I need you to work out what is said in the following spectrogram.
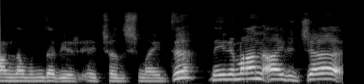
anlamında bir e, çalışmaydı. Neriman ayrıca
